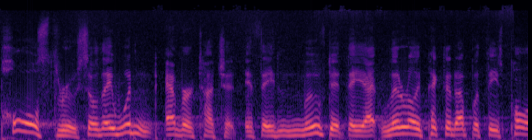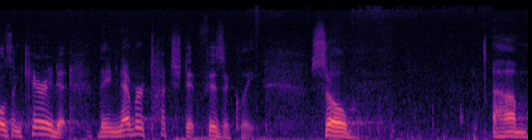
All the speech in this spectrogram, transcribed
poles through so they wouldn't ever touch it. If they moved it, they literally picked it up with these poles and carried it. They never touched it physically. So, um,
